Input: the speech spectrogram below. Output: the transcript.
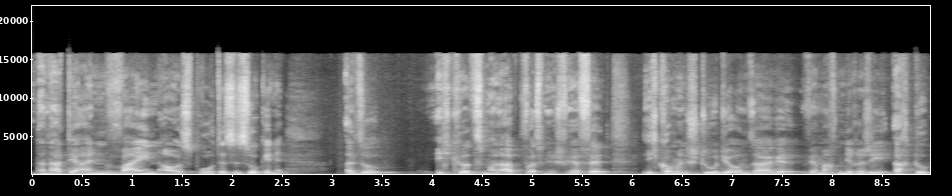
dann hat er einen Weinausbruch. Das ist so genial. Also ich kürze mal ab, was mir schwerfällt. Ich komme ins Studio und sage, wir machen die Regie. Ach du,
